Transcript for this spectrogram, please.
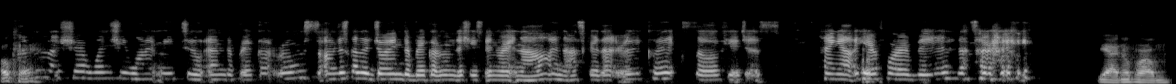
Okay. I'm not sure when she wanted me to end the breakout room. So I'm just gonna join the breakout room that she's in right now and ask her that really quick. So if you just hang out here for a bit, that's all right. Yeah, no problem.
